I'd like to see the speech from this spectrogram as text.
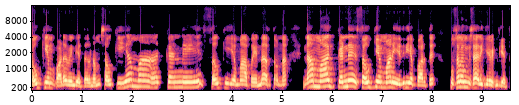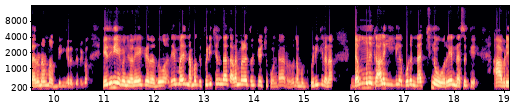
சௌக்கியம் பாட வேண்டிய தருணம். சௌக்கியமா கண்ணே சௌக்கியமா. அப்ப என்ன அர்த்தம்னா நாம கண்ணே சௌக்கியமான எதிரியை பார்த்து குசலம் விசாரிக்க வேண்டிய தருணம் அப்படிங்கிறது இருக்கும். எதிரியை கொஞ்சம் ரேக்கிறதும் அதே மாதிரி நமக்கு பிடிச்சிருந்தா தலைமையில தூக்கி வச்சு கொண்டாடுறதும் நமக்கு பிடிக்கலன்னா டம்முன்னு காலுக்கு கீழே போட்டு நச்சுன்னு ஒரே நசுக்கு. அப்படி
